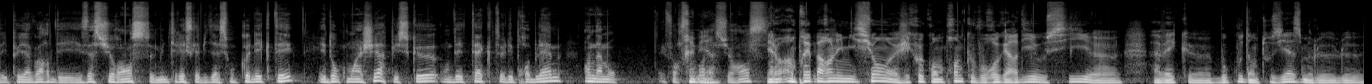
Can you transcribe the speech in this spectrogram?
il peut y avoir des assurances multirisques habitation connectées, et donc moins cher puisque on détecte les problèmes en amont. Et forcément, l'assurance. Alors, en préparant l'émission, euh, j'ai cru comprendre que vous regardiez aussi euh, avec euh, beaucoup d'enthousiasme le, le-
